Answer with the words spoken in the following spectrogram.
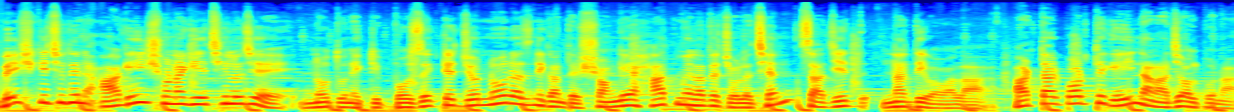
বেশ কিছুদিন আগেই শোনা গিয়েছিল যে নতুন একটি প্রজেক্টের জন্য রজনীকান্তের সঙ্গে হাত মেলাতে চলেছেন সাজিদ নাদিওয়ালা। আর তারপর থেকেই নানা জল্পনা।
